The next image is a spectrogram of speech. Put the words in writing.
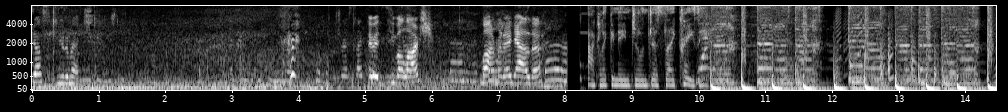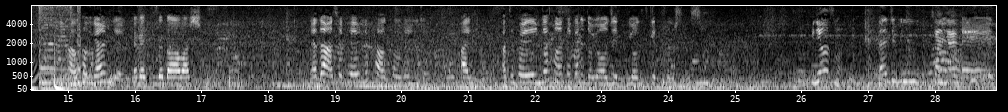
Just yürümek. evet divalar Marmara'ya geldi. Act like an angel and dress like crazy. Kalkalı gelmeyecek. Evet bize daha var. Ya da Ataköy'le Kalkalı'da ineceğiz. Ay Ataköy'de ineceğiz sonra tekrar yolcu, yolculuk etmiş olursunuz. Biliyoruz mu? Bence benim evet,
